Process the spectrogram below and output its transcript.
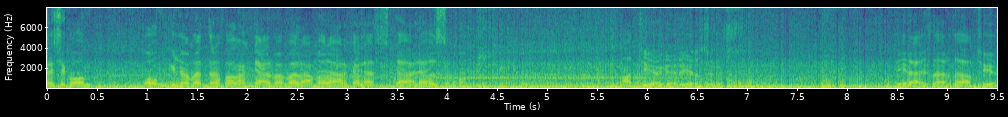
Yaklaşık 10 10 kilometre falan gelmeme rağmen arka lastik hala ısınmamış. Atıyor görüyorsunuz. Virajlarda atıyor.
